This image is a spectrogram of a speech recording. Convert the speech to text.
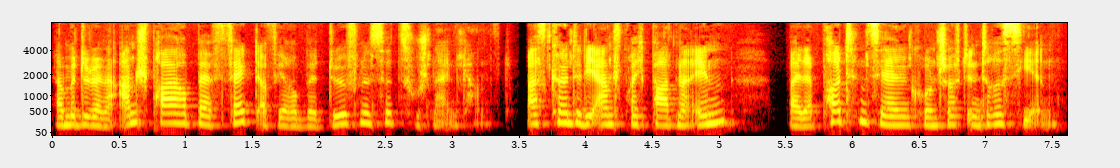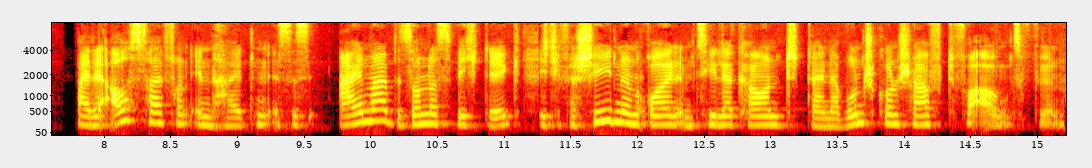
damit du deine Ansprache perfekt auf ihre Bedürfnisse zuschneiden kannst. Was könnte die Ansprechpartnerin bei der potenziellen Kundschaft interessieren? Bei der Auswahl von Inhalten ist es einmal besonders wichtig, sich die verschiedenen Rollen im Zielaccount deiner Wunschkundschaft vor Augen zu führen.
